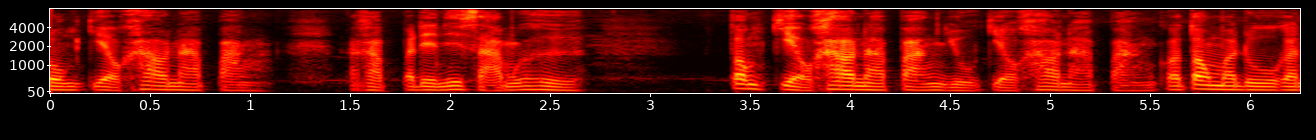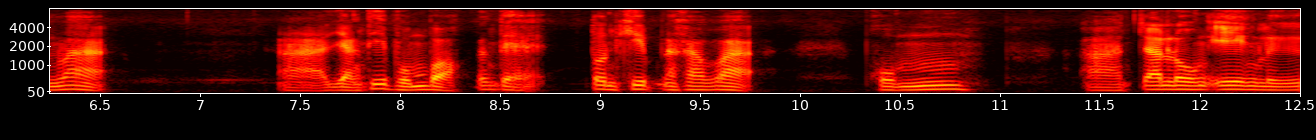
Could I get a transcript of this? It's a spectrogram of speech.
ลงเกี่ยวข้าวนาปังนะครับ ประเด็นที่สามก็คือ ต้องเกี่ยวข้าวนาปัง อยู่เกี่ยวข้าวนาปัง ก็ต้องมาดูกันว่าอ่าอย่างที่ผมบอกตั้งแต่ต้นคลิปนะครับว่า ผมอ่าจะลงเองหรือ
